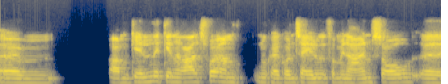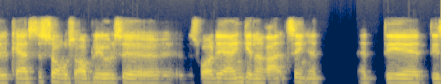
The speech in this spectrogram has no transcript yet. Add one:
Øhm, om gældende generelt, tror jeg, om, nu kan jeg kun tale ud fra min egen sorg, øh, kærestesovs oplevelse, øh, jeg tror, det er en generel ting, at, at det, det,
